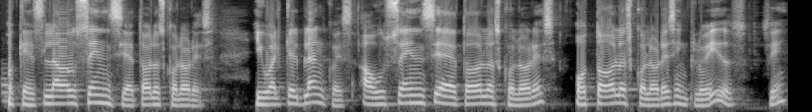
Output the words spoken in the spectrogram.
o que es la ausencia de todos los colores. Igual que el blanco es ausencia de todos los colores o todos los colores incluidos, ¿sí?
